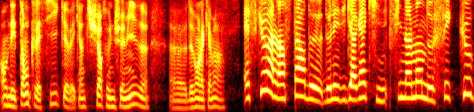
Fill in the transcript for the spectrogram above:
en étant classique avec un t-shirt ou une chemise euh, devant la caméra. Est-ce que à l'instar de, Lady Gaga qui finalement ne fait que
